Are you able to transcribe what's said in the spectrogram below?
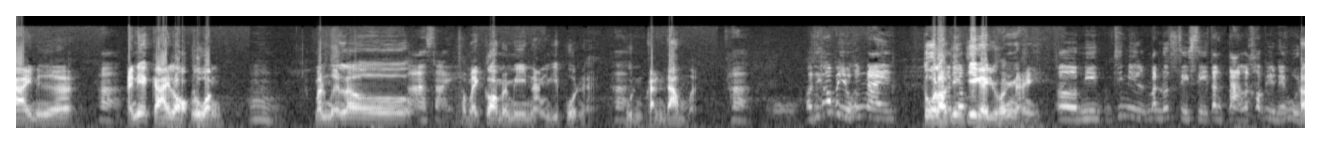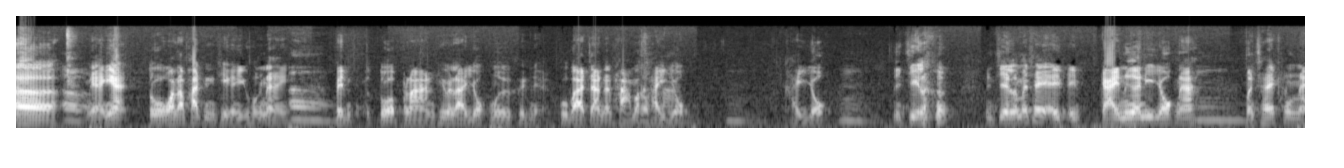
กายเนื้อ ค่ะ อันนี้กายหลอกลวง อืมมันเหมือนเรามาอาศัย สมัยก่อนมันมีหนังญี่ปุ่นอะค่ะ หุ่นกันดั้มอะ ค่ะอ๋อที่เข้าไปอยู่ข้างใน ตัวเราจริงๆอะอยู่ข้างใน เออมีที่มีมนุษย์สีสีต่างๆ แล้วเข้าไปอยู่ในหุ่น เออเออเนี่ยอย่างเงี้ยตัววรพัฒน์จริงๆอะอยู่ข้างใน เออ เป็นตัวปราณที่เวลายกมือขึ้นเนี่ยครูบาอาจารย์จะถามว่าใครยก อืมใครยก อืม จริงๆแล้วจริงๆแล้วไม่ใช่ไอ้ไอ้กายเนื้อนี่ยกนะ อืม มันใช้ข้างใน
